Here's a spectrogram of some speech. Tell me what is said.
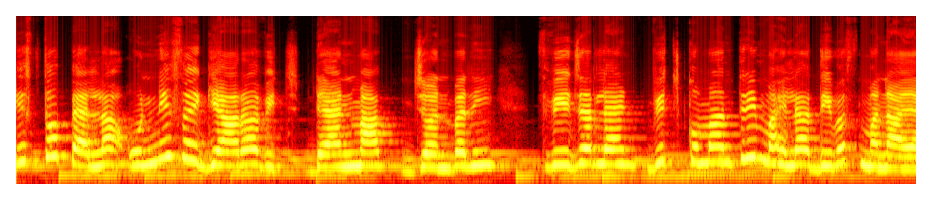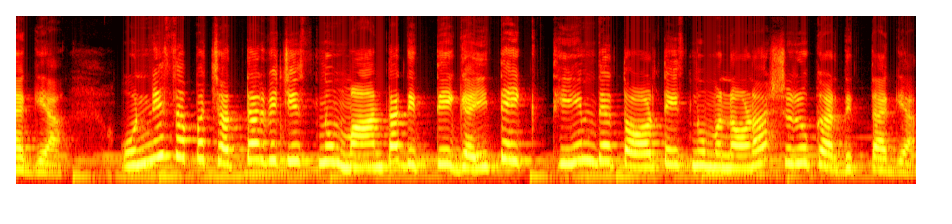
ਇਸ ਤੋਂ ਪਹਿਲਾਂ 1911 ਵਿੱਚ ਡੈਨਮਾਰਕ, ਜਰਮਨੀ, ਸਵਿਟਜ਼ਰਲੈਂਡ ਵਿੱਚ ਕੌਮਾਂਤਰੀ ਮਹਿਲਾ ਦਿਵਸ ਮਨਾਇਆ ਗਿਆ। 1975 ਵਿੱਚ ਇਸ ਨੂੰ ਮਾਨਤਾ ਦਿੱਤੀ ਗਈ ਤੇ ਇੱਕ ਥੀਮ ਦੇ ਤੌਰ ਤੇ ਇਸ ਨੂੰ ਮਨਾਉਣਾ ਸ਼ੁਰੂ ਕਰ ਦਿੱਤਾ ਗਿਆ।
